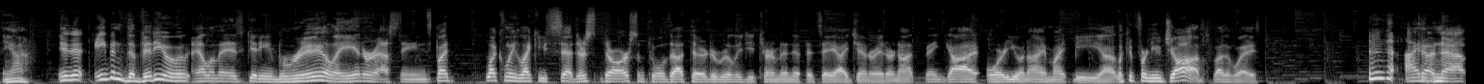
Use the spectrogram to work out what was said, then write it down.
Yeah. And it, even the video element is getting really interesting. But luckily, like you said, there's there are some tools out there to really determine if it's AI generated or not. Thank God, or you and I might be uh, looking for new jobs. By the way, I don't know.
